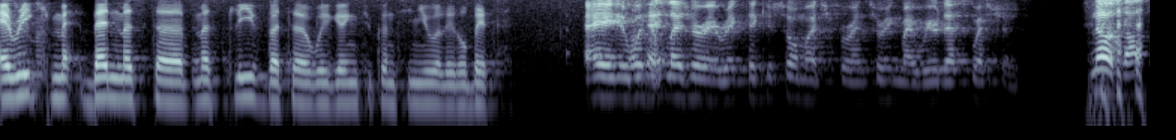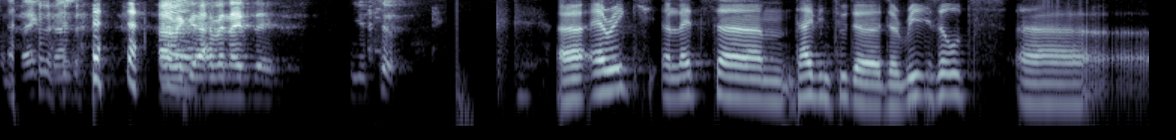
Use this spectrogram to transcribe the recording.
Eric Ben must, uh, must leave, but uh, we're going to continue a little bit. Hey, it was okay. a pleasure, Eric. Thank you so much for answering my weird ass questions. No, it's awesome. Thanks, Ben. have, a, have a nice day. You too. Uh, Eric, uh, let's um, dive into the, the results. Uh,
